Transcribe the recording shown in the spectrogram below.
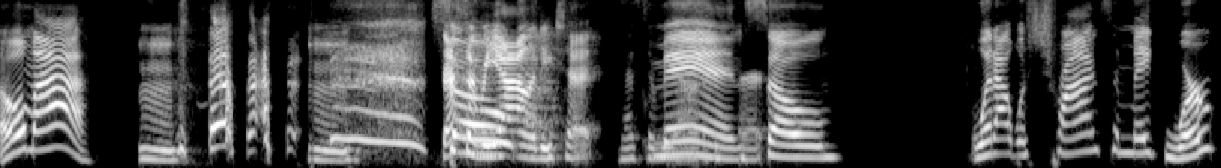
Oh my. Mm. mm. That's so, a reality check. That's a man. Check. So what I was trying to make work,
